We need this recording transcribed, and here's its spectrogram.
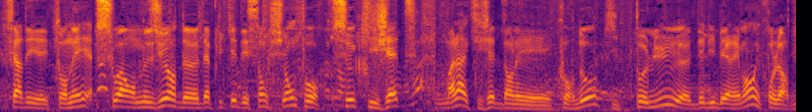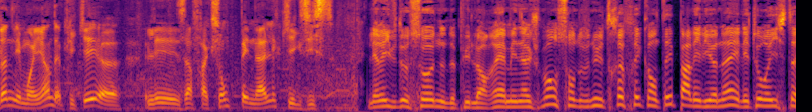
faire des tournées, soit en mesure d'appliquer des sanctions pour ceux qui jettent, voilà, qui jettent dans les cours d'eau, qui polluent euh, délibérément et qu'on leur donne les moyens d'appliquer euh, les infractions pénales qui existent. Les rives de Saône, depuis leur réaménagement, sont devenues très fréquentées par les Lyonnais et les touristes.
